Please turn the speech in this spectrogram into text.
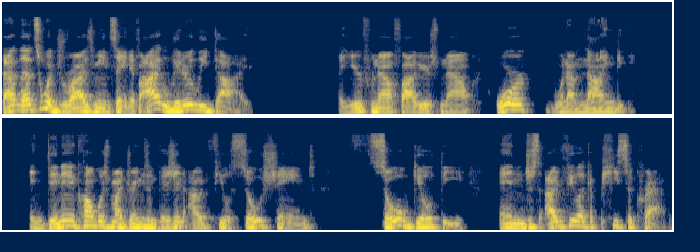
That that's what drives me insane. If I literally died a year from now, five years from now, or when I'm 90 and didn't accomplish my dreams and vision, I would feel so shamed, so guilty, and just I'd feel like a piece of crap.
